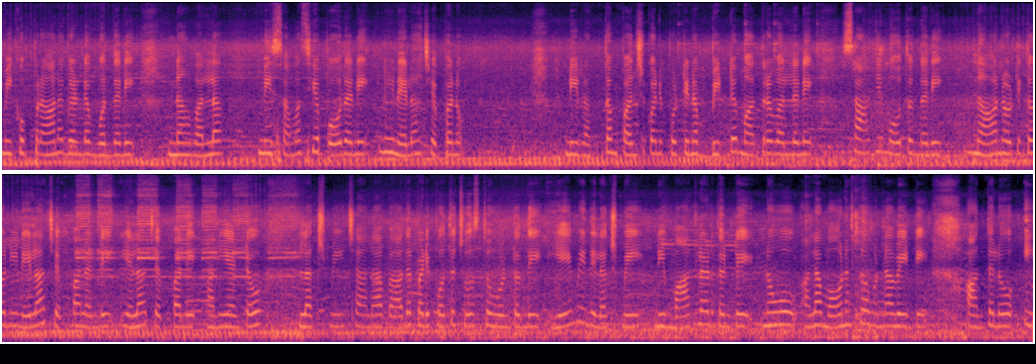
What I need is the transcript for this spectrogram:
మీకు ప్రాణగండం ఉందని నా వల్ల మీ సమస్య పోదని నేను ఎలా చెప్పను? నీ రక్తం పంచుకొని పుట్టిన బిడ్డ మాత్రం వల్లనే సాధ్యమవుతుందని నా నోటితో నేను ఎలా చెప్పాలండి? ఎలా చెప్పాలి అని అంటూ లక్ష్మి చాలా బాధపడిపోతూ చూస్తూ ఉంటుంది. ఏమైంది లక్ష్మి? నీ మాట్లాడుతుంటే నువ్వు అలా మౌనంగా ఉన్నావేంటి? అంతలో ఈ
